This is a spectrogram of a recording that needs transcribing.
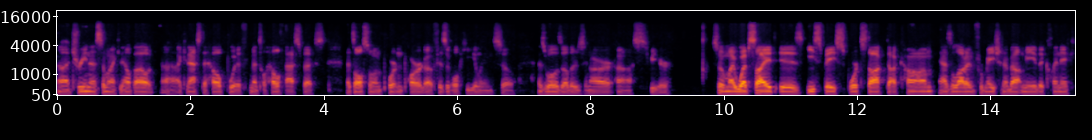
Uh, Trina, someone I can help out. Uh, I can ask to help with mental health aspects. That's also an important part of physical healing. So, as well as others in our uh, sphere. So my website is eastbaysportsdoc.com. It has a lot of information about me, the clinic,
